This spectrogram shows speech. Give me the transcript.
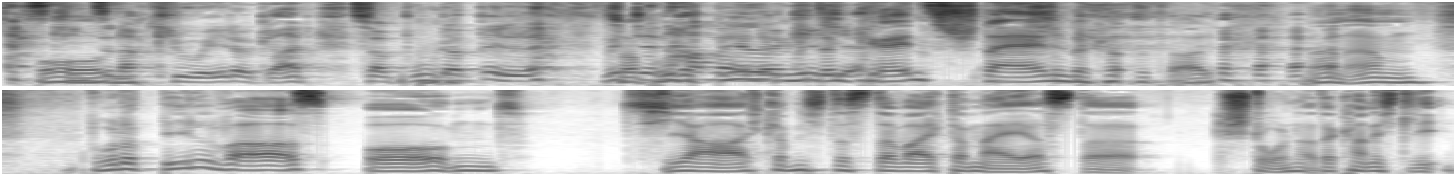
Es klingt so nach Cluedo gerade. Es war Bruder Bill mit dem Bruder Hammer Bill mit dem Grenzstein in der Kathedrale. Nein, ähm, Bruder Bill war's und tja, ich glaube nicht, dass der Walter Meyers da gestohlen hat. Er kann nicht lesen.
